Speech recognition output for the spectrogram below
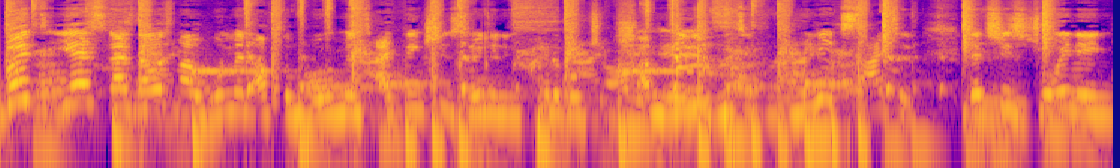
But yes, guys, that was my woman of the moment. I think she's doing an incredible job. I'm really rooting for her. I'm really excited that she's joining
